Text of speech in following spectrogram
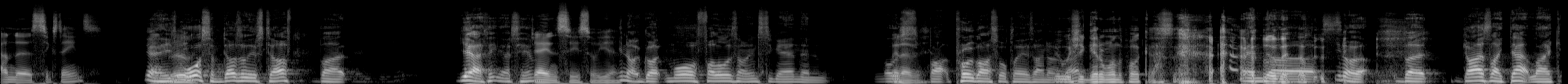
under 16s. Yeah, he's Really? awesome, does all this stuff, but yeah, I think that's him. Jaden Cecil, yeah. You know, got more followers on Instagram than most ba- pro basketball players I know. Maybe we should get him on the podcast. and Who the hell uh, you know, but guys like that, like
